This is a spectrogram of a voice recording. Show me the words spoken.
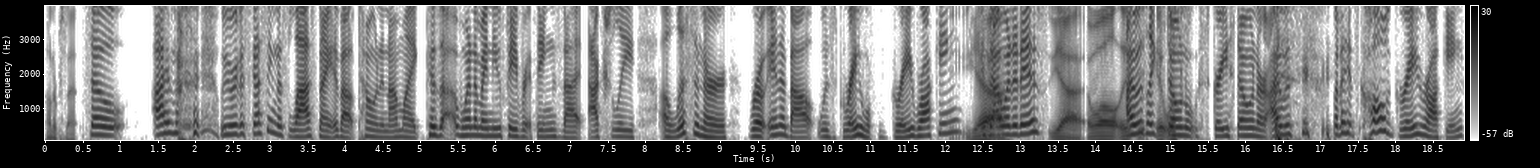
hundred percent. So I'm we were discussing this last night about tone and I'm like cuz uh, one of my new favorite things that actually a listener wrote in about was gray gray rocking. Yeah, is that what it is? Yeah. Well, it- I was like stone gray stone or I was but it's called gray rocking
